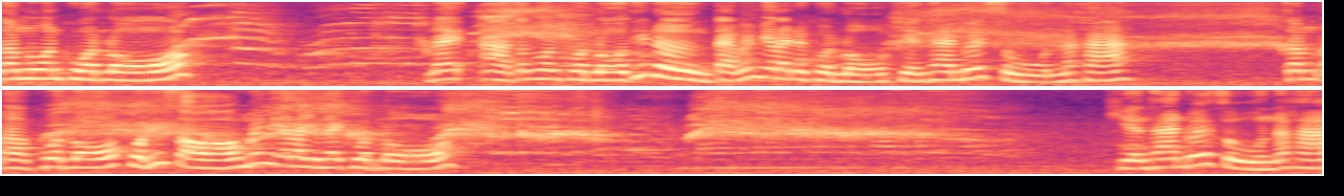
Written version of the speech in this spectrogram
จำนวนขวดโหลในอ่าจำนวนขวดโหลที่ 1 แต่ไม่มีอะไรในขวดโหลเขียนแทนด้วย0นะคะจำเอ่อขวดโหลขวดที่ 2 ไม่มีอะไรอยู่ในขวดโหล ขียนแทนด้วยศูนย์นะคะ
